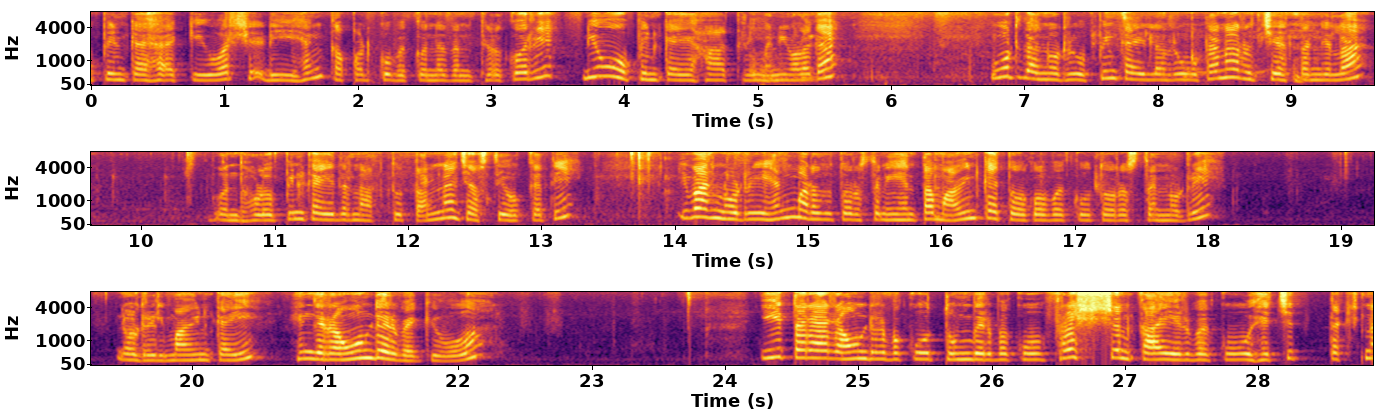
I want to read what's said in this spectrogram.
ಉಪ್ಪಿನಕಾಯಿ ಹಾಕಿ ವರ್ಷ ಇಡೀ ಹೆಂಗೆ ಕಾಪಾಡ್ಕೋಬೇಕು ಅನ್ನೋದನ್ನು ತಿಳ್ಕೊರಿ. ನೀವು ಉಪ್ಪಿನಕಾಯಿ ಹಾಕಿರಿ ಮನೆಯೊಳಗೆ. ಊಟದಾಗ ನೋಡ್ರಿ ಉಪ್ಪಿನಕಾಯಿ ಇಲ್ಲಾಂದ್ರೆ ಊಟನ ರುಚಿ ಹತ್ತಂಗಿಲ್ಲ ಒಂದು ಹೊಳು ಉಪ್ಪಿನಕಾಯಿ ಇದ್ರೆ ನಾಲ್ಕು ತನ್ನ ಜಾಸ್ತಿ ಹೊಕ್ಕತಿ ಇವಾಗ ನೋಡ್ರಿ ಹೆಂಗೆ ಮಾಡೋದು ತೋರಿಸ್ತೀನಿ. ಎಂಥ ಮಾವಿನಕಾಯಿ ತೊಗೋಬೇಕು ತೋರಿಸ್ತಾನೆ ನೋಡ್ರಿ. ನೋಡ್ರಿ ಇಲ್ಲಿ ಮಾವಿನಕಾಯಿ ಹಿಂಗೆ ರೌಂಡ್ ಇರಬೇಕು ಇವು. ಈ ಥರ ರೌಂಡ್ ಇರಬೇಕು ತುಂಬಿರಬೇಕು ಫ್ರೆಶ್ ಅನ್ ಕಾಯಿ ಇರಬೇಕು, ಹೆಚ್ಚಿದ ತಕ್ಷಣ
